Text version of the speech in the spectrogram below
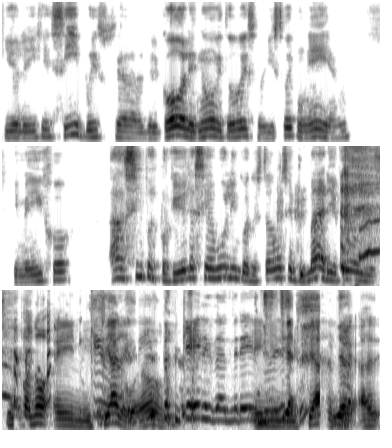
Y yo le dije, sí, pues, o sea, del cole, ¿no? Y todo eso. Y estuve con ella, ¿no? Y me dijo, Ah, sí, pues porque yo le hacía bullying cuando estábamos en primaria. No, no, e inicial, weón. ¿Qué eres, Andrés? inicial,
